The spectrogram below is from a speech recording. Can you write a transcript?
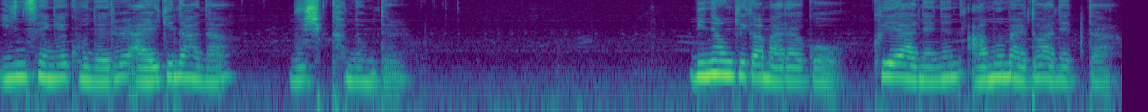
인생의 고뇌를 알기나 하나. 무식한 놈들. 민영기가 말하고 그의 아내는 아무 말도 안 했다.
